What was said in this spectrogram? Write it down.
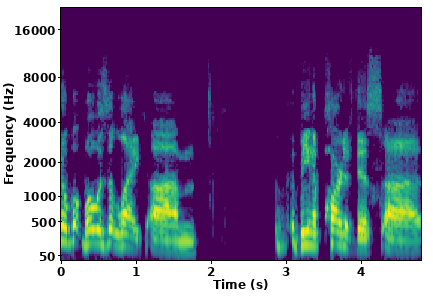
know, what what was it like um, being a part of this uh,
